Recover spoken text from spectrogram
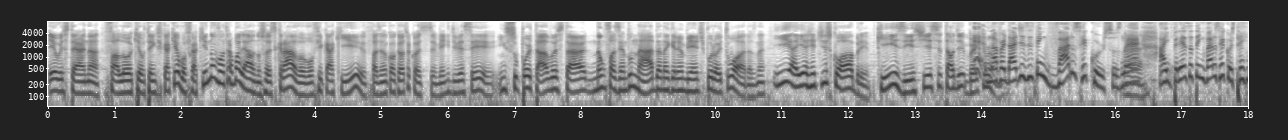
Eu, externa, falou que eu tenho que ficar aqui, eu vou ficar aqui, não vou trabalhar, eu não sou escravo, vou ficar aqui fazendo qualquer outra coisa. Você vê que devia ser insuportável estar não fazendo nada naquele ambiente por oito horas, né? E aí a gente descobre que existe esse tal de break É, room. na verdade, existem vários recursos, né? É. A empresa tem vários recursos. Tem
